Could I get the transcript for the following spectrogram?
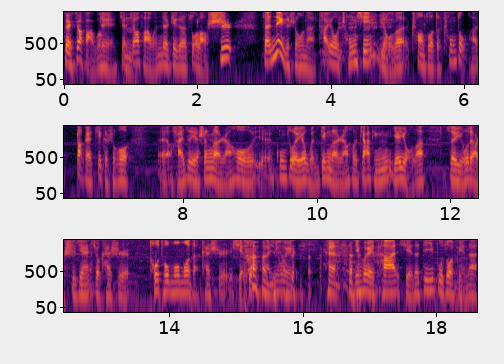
对，教法文，对，教教法文的这个做老师，在那个时候呢，他又重新有了创作的冲动啊，大概这个时候。呃，孩子也生了，然后也工作也稳定了，然后家庭也有了，所以有点时间就开始偷偷摸摸的开始写作。因为，因为她写的第一部作品呢，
